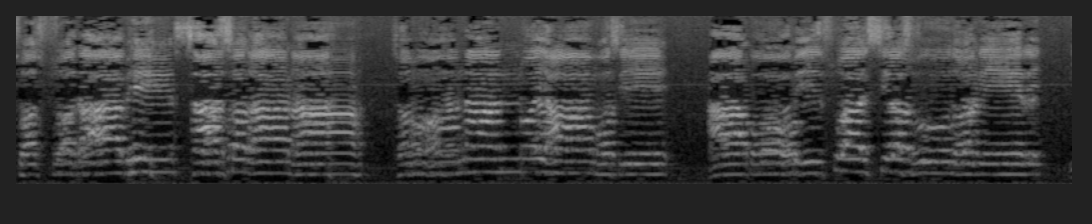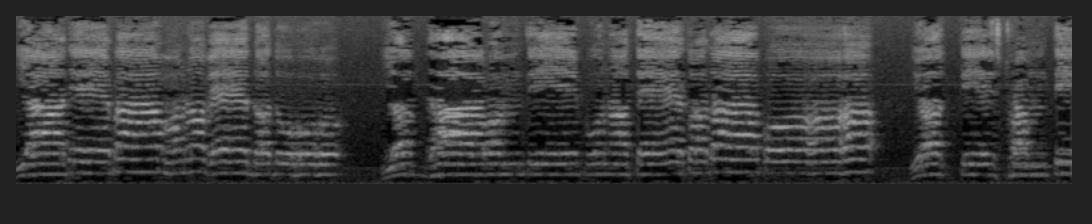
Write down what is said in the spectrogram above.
स्वस्वदाभिः शासदानाः समानान्वयामसि आपो विश्वस्य सूदनेर्या देवामनवेदतुः यद्धावन्ति पुनते त्वदापोः यत्तिष्ठन्ति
